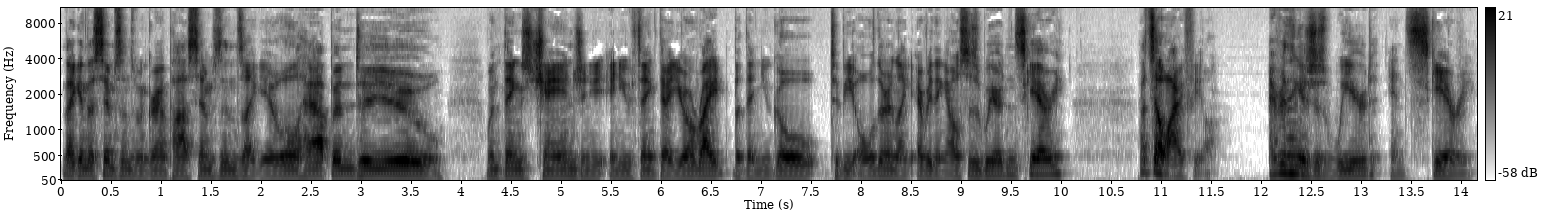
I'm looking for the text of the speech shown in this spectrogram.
like in the Simpsons when Grandpa Simpson's like it will happen to you when things change and you and you think that you're right, but then you go to be older and like everything else is weird and scary. That's how I feel. Everything is just weird and scary,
